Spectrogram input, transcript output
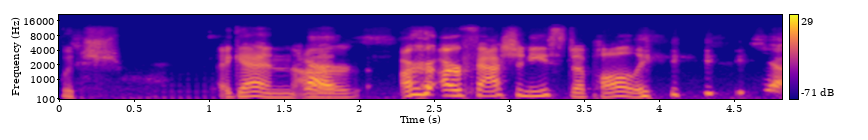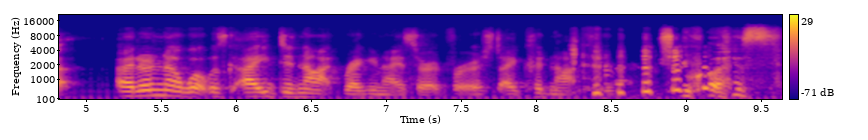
which again, our our our fashionista Polly. yeah. I don't know what was. I did not recognize her at first. I could not figure out who she was.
